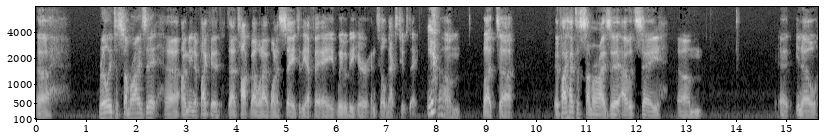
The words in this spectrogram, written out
uh, really, to summarize it, uh, I mean, if I could uh, talk about what I want to say to the FAA, we would be here until next Tuesday. Yeah. But uh, if I had to summarize it, I would say, um, uh, you know,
